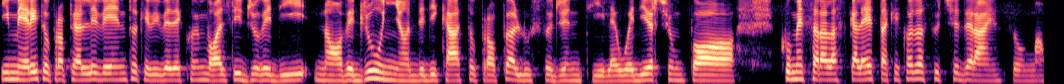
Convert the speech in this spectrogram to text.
in merito proprio all'evento che vi vede coinvolti giovedì 9 giugno, dedicato proprio al lusso gentile, vuoi dirci un po' come sarà la scaletta, che cosa succederà insomma?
